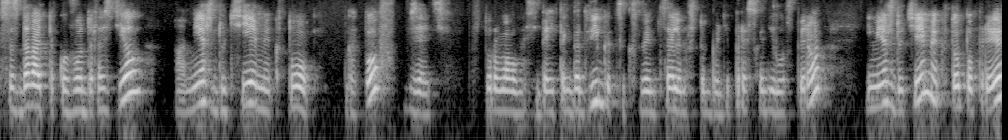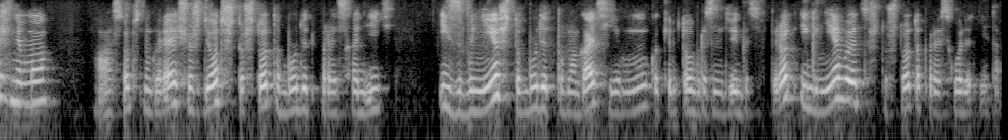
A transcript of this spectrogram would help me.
создавать такой водораздел а, между теми, кто готов взять штурвал на себя и тогда двигаться к своим целям, чтобы не происходило вперед, и между теми, кто по-прежнему, а, собственно говоря, еще ждет, что что-то будет происходить извне, что будет помогать ему каким-то образом двигаться вперед и гневается, что что-то происходит не так.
